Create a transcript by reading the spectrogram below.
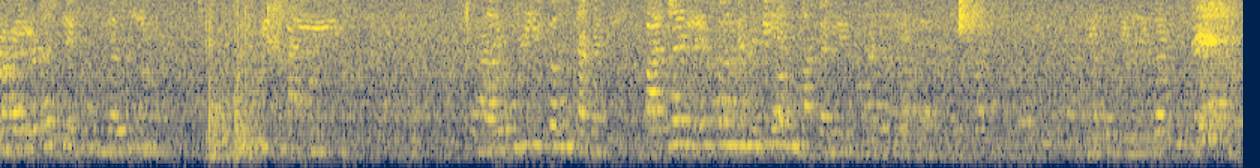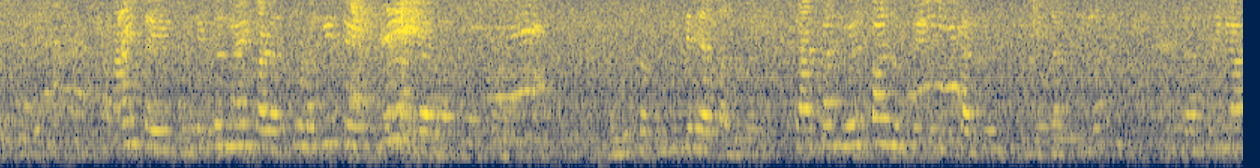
काय आहे खूप जास्त. आणि उलटी करून टाकायची पाजलेले पण उलटी करून काढते नाही ताई तर नाही काढत थोडं घेते दिवसातून किती वेळा चालू चार पाच वेळेस पाजवते दिवसातून रात्रीला रात्रीला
